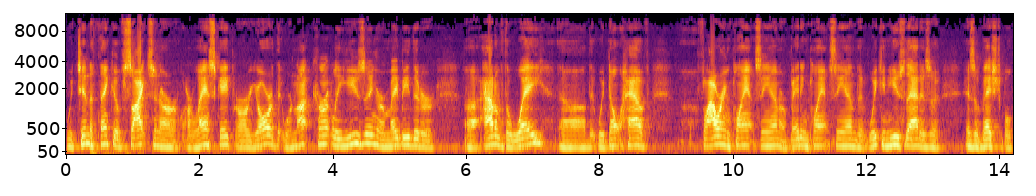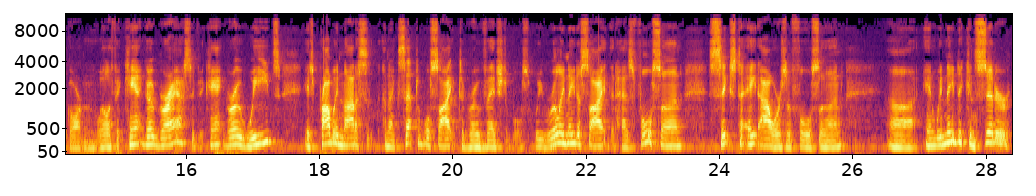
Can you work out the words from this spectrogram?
We tend to think of sites in our, our landscape or our yard that we're not currently using or maybe that are uh, out of the way, uh, that we don't have flowering plants in or bedding plants in that we can use that as a as a vegetable garden. Well, if it can't grow grass, if it can't grow weeds, it's probably not a, an acceptable site to grow vegetables. We really need a site that has full sun, six to eight hours of full sun, uh, and we need to consider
